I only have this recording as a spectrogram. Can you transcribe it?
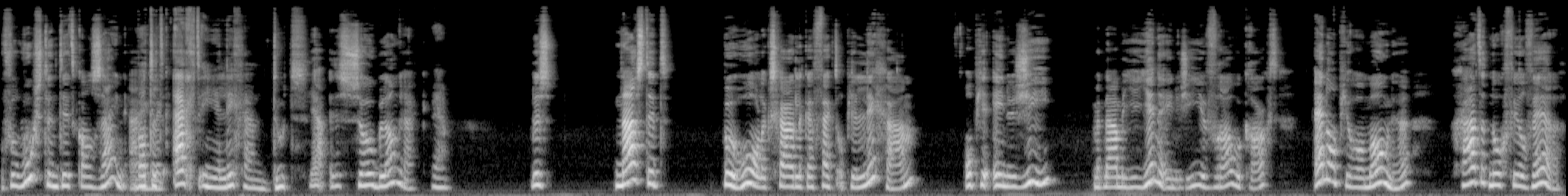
verwoestend dit kan zijn eigenlijk. Wat het echt in je lichaam doet. Ja, het is zo belangrijk. Ja. Dus naast dit behoorlijk schadelijke effect op je lichaam, op je energie, met name je yin-energie, je vrouwenkracht en op je hormonen, gaat het nog veel verder.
